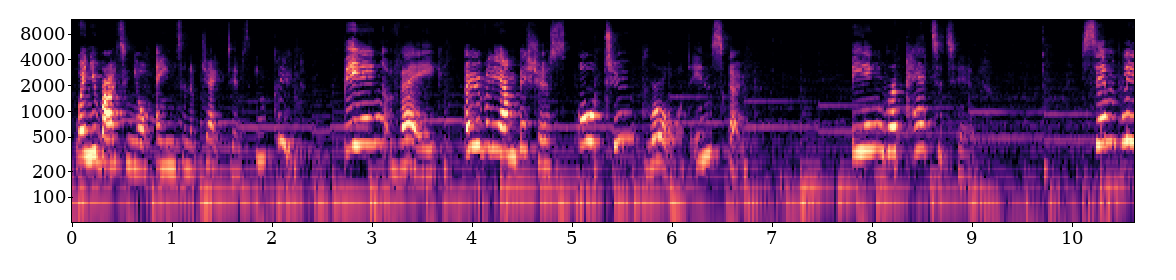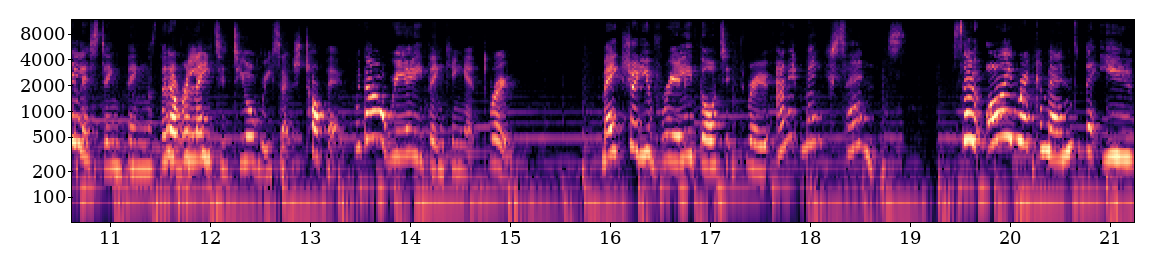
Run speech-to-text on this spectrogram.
when you're writing your aims and objectives include Being vague, overly ambitious, or too broad in scope. Being repetitive. Simply listing things that are related to your research topic without really thinking it through. Make sure you've really thought it through and it makes sense. So I recommend that you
